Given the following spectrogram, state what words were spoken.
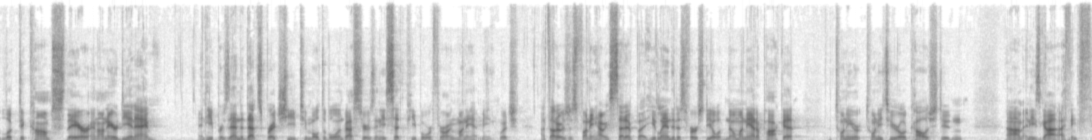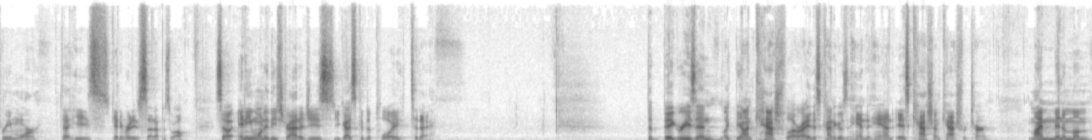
looked at comps there and on AirDNA, and he presented that spreadsheet to multiple investors, and he said people were throwing money at me, which I thought it was just funny how he said it, but he landed his first deal with no money out of pocket, a 20, 22 year old college student, um, and he's got, I think, three more that he's getting ready to set up as well. So, any one of these strategies you guys could deploy today. The big reason, like beyond cash flow, right, this kind of goes in hand in hand, is cash on cash return. My minimum,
